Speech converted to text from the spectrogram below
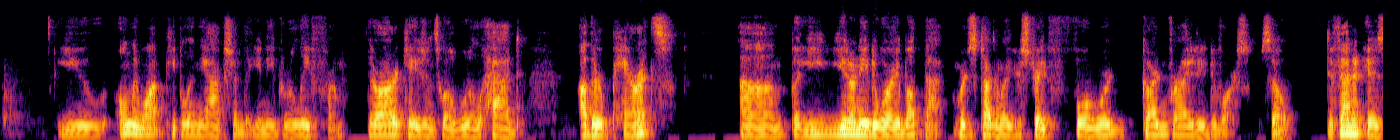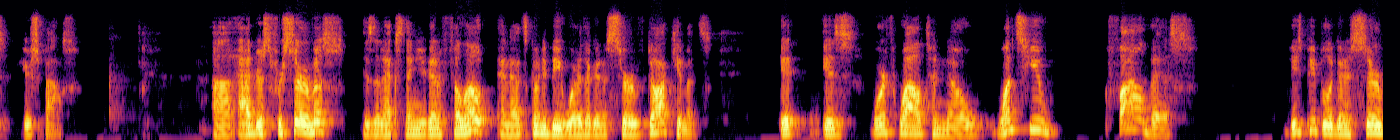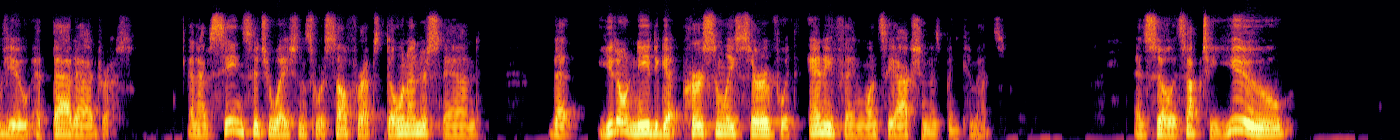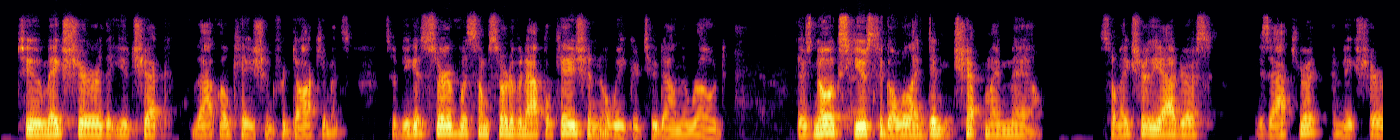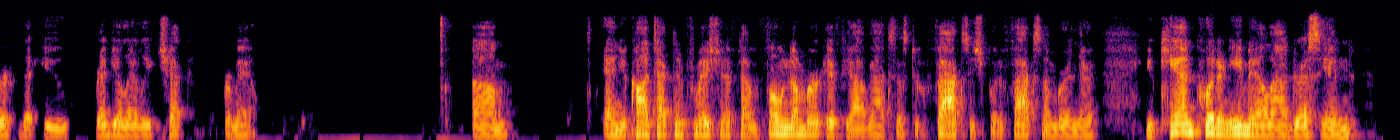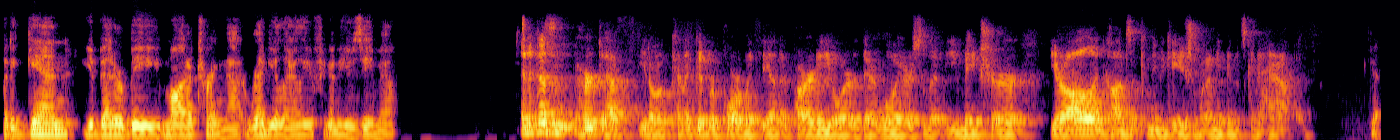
you only want people in the action that you need relief from. There are occasions where we'll add other parents, um, but you, you don't need to worry about that. We're just talking about your straightforward garden variety divorce. So defendant is your spouse. Uh, address for service is the next thing you're going to fill out, and that's going to be where they're going to serve documents. It is worthwhile to know once you file this, these people are going to serve you at that address. And I've seen situations where self reps don't understand that you don't need to get personally served with anything once the action has been commenced. And so it's up to you to make sure that you check that location for documents. So if you get served with some sort of an application a week or two down the road, there's no excuse to go, well, I didn't check my mail. So make sure the address is accurate and make sure that you regularly check for mail. Um, and your contact information, you have to have a phone number. If you have access to a fax, you should put a fax number in there. You can put an email address in, but again, you better be monitoring that regularly if you're going to use email. And it doesn't hurt to have, you know, kind of good rapport with the other party or their lawyer so that you make sure you're all in constant communication with anything that's going to happen. Yeah.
